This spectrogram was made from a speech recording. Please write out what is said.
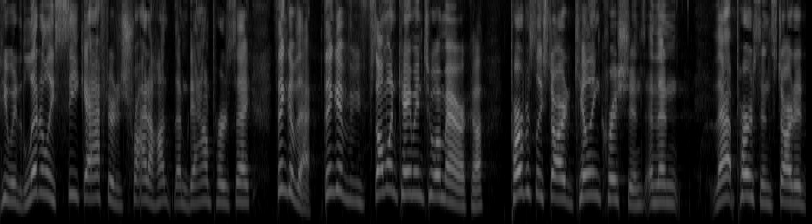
he would literally seek after to try to hunt them down per se. Think of that. Think of if someone came into America, purposely started killing Christians and then that person started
